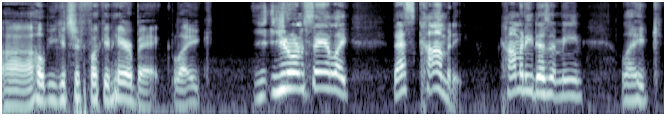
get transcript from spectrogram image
Uh, I hope you get your fucking hair back. Like, you, you know what I'm saying? Like, that's comedy. Comedy doesn't mean like.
